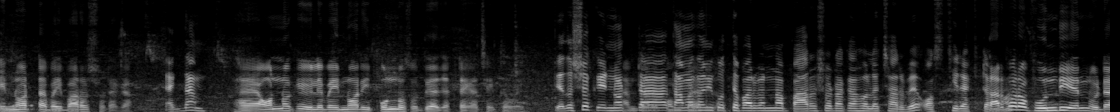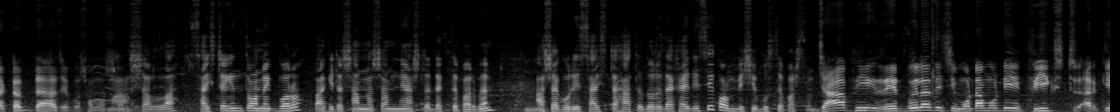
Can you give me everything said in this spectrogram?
এই নটটা ভাই বারোশো টাকা। একদম? হ্যাঁ অন্য কেউ হইলে ভাই নরই পনেরোশো দু হাজার টাকা চাইতে ভাই প্রিয় দর্শক এই নটটা দামাদামি করতে পারবেন না বারোশো টাকা হলে ছাড়বে অস্থির একটা। তারপরও ফোন দিয়েন ওটা একটা দেখা যাবে সমস্যা মাশাল্লাহ সাইজটা কিন্তু অনেক বড় বাকিটা সামনাসামনি আসলে দেখতে পারবেন। আশা করি সাইজটা হাতে ধরে দেখাই দিছি কম বেশি বুঝতে পারছেন। যা ফি রেট বইলা দিছি মোটামুটি ফিক্সড আর কি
